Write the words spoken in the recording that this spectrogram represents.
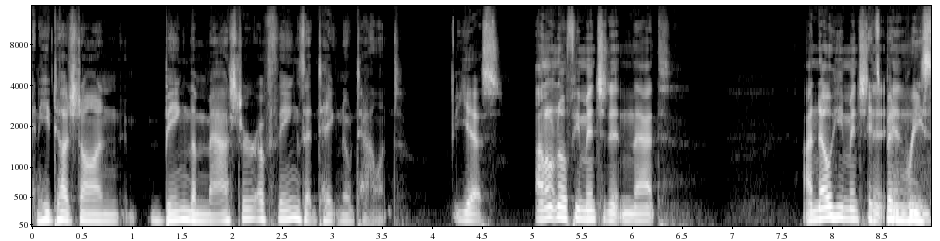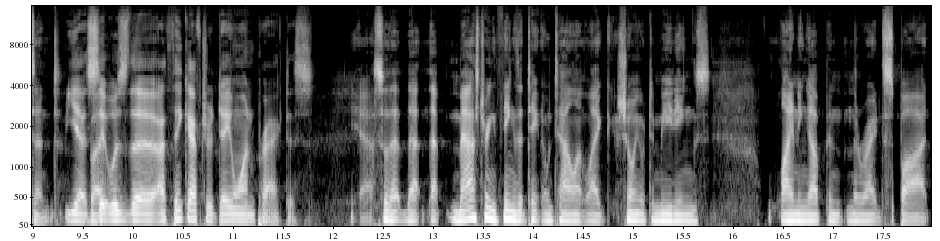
and he touched on being the master of things that take no talent. Yes. I don't know if he mentioned it in that. I know he mentioned It's it has been in- recent, Yes, it was the I think after day one practice. Yeah, so that, that that mastering things that take no talent, like showing up to meetings, lining up in, in the right spot,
